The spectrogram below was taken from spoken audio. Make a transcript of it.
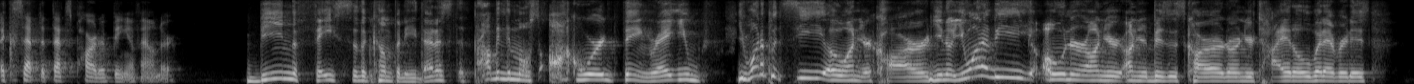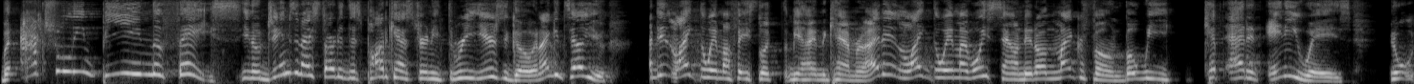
accept that that's part of being a founder. Being the face of the company, that is the, probably the most awkward thing, right? You you want to put CEO on your card, you know, you want to be owner on your on your business card or on your title, whatever it is. But actually being the face, you know, James and I started this podcast journey three years ago, and I can tell you, I didn't like the way my face looked behind the camera. I didn't like the way my voice sounded on the microphone, but we kept at it anyways. You know,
